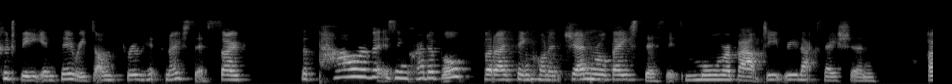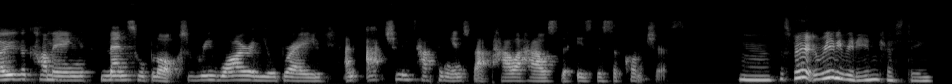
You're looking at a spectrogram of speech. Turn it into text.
could be in theory done through hypnosis. So the power of it is incredible but i think on a general basis it's more about deep relaxation overcoming mental blocks, rewiring your brain, and actually tapping into that powerhouse that is the subconscious. Mm, that's very, really, really interesting,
